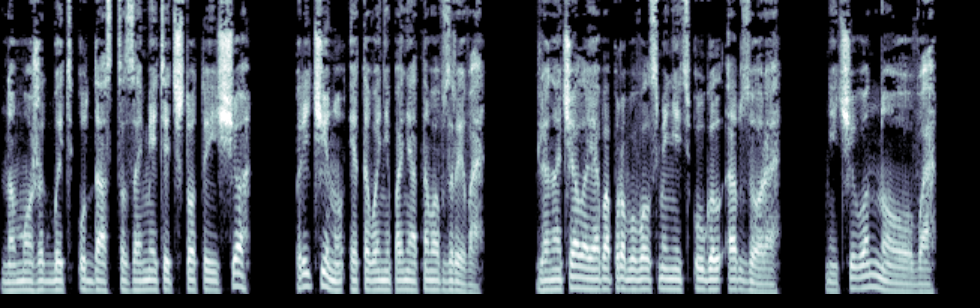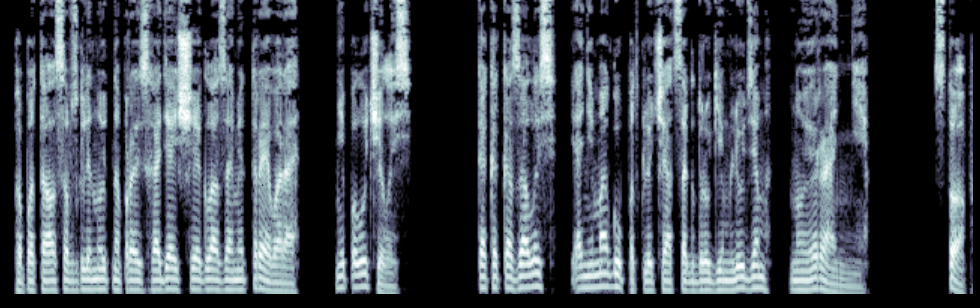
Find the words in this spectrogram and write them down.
но, может быть, удастся заметить что-то еще? Причину этого непонятного взрыва. Для начала я попробовал сменить угол обзора. Ничего нового. Попытался взглянуть на происходящее глазами Тревора. Не получилось. Как оказалось, я не могу подключаться к другим людям, ну и ранние. Стоп.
